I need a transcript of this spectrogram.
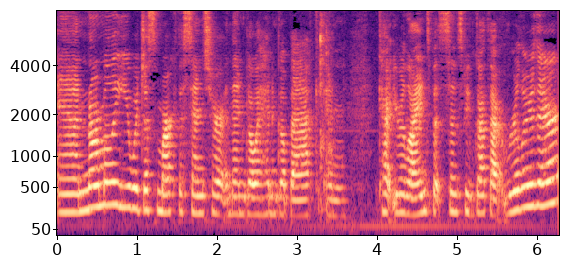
And normally you would just mark the center and then go ahead and go back and cut your lines, but since we've got that ruler there,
